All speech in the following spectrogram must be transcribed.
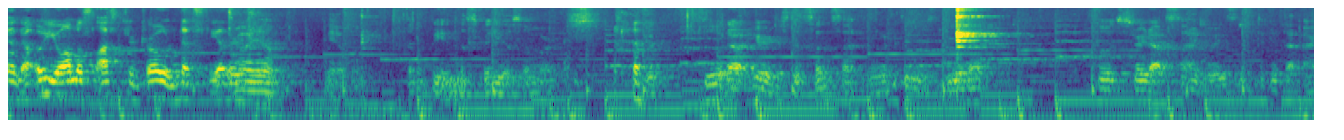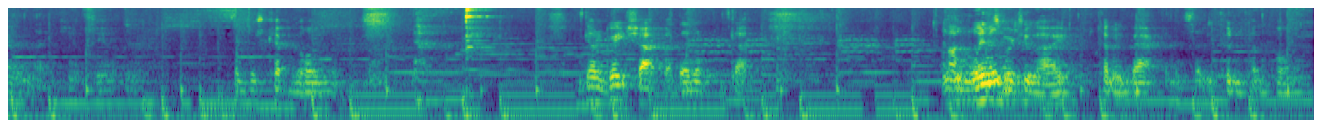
And uh, oh, you almost lost your drone. That's the other. Oh, yeah. Yeah, well, that'll be in this video somewhere. Flew it out here just at sunset, and everything was lit up. Flew it straight out sideways to get that island that you can't see there. And just kept going. got a great shot, but then it got. The in winds were too high coming back, and it said we couldn't come home.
